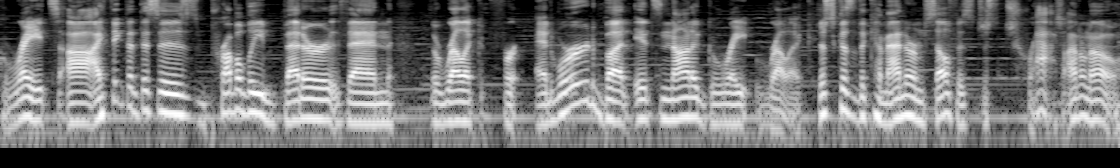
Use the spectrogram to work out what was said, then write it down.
great. Uh, I think that this is probably better than the relic for Edward but it's not a great relic. Just because the commander himself is just trash. I don't know.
